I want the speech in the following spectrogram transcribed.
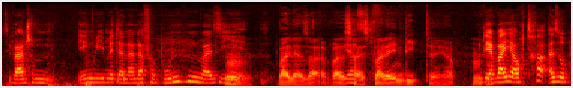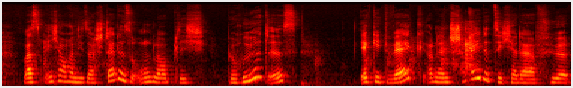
sie waren schon irgendwie miteinander verbunden, weil sie. Hm. Weil er weil es heißt, weil er ihn liebte, ja. Mhm. Und er war ja auch traurig. Also, was mich auch an dieser Stelle so unglaublich berührt ist, er geht weg und entscheidet sich ja dafür,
